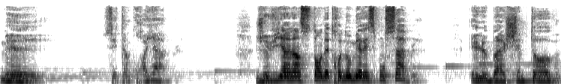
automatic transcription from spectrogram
Mais c'est incroyable. Je viens à l'instant d'être nommé responsable, et le Baal Shem Tov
